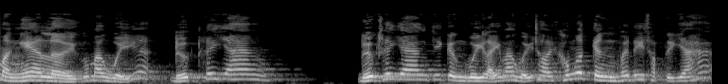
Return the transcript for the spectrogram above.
mà nghe lời của ma quỷ á, được thế gian được thế gian chỉ cần quỳ lạy ma quỷ thôi Không có cần phải đi thập tự giá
